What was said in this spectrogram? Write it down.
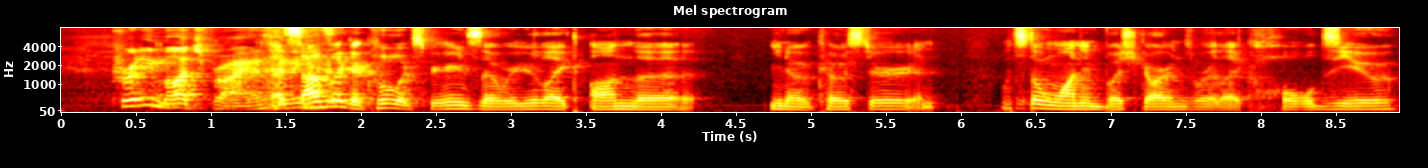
Pretty much, Brian. I that mean, sounds like a cool experience though, where you're like on the, you know, coaster and what's the one in Busch Gardens where it like holds you,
